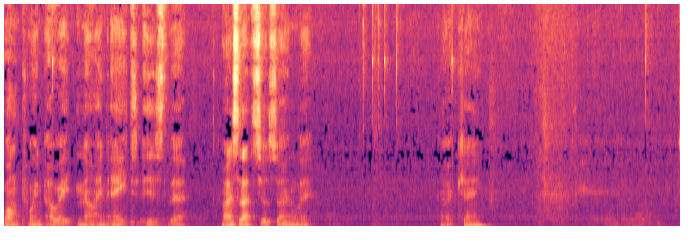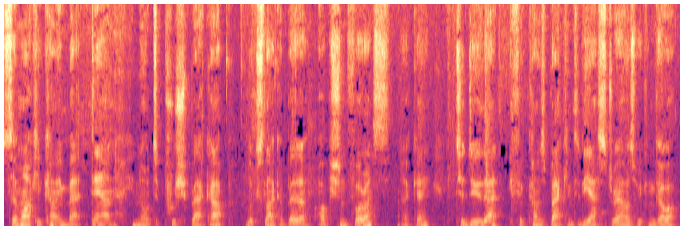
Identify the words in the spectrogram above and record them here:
1.0898 is there. All right, so that's your zone there. Okay. So market coming back down in order to push back up looks like a better option for us. Okay. To do that, if it comes back into the astro hours, we can go up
